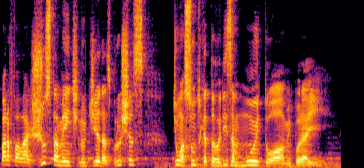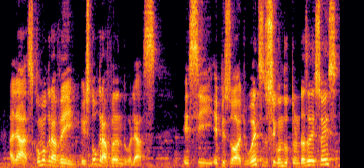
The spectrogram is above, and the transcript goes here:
para falar justamente no Dia das Bruxas de um assunto que aterroriza muito homem por aí. Aliás, como eu gravei, eu estou gravando, aliás, esse episódio antes do segundo turno das eleições,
